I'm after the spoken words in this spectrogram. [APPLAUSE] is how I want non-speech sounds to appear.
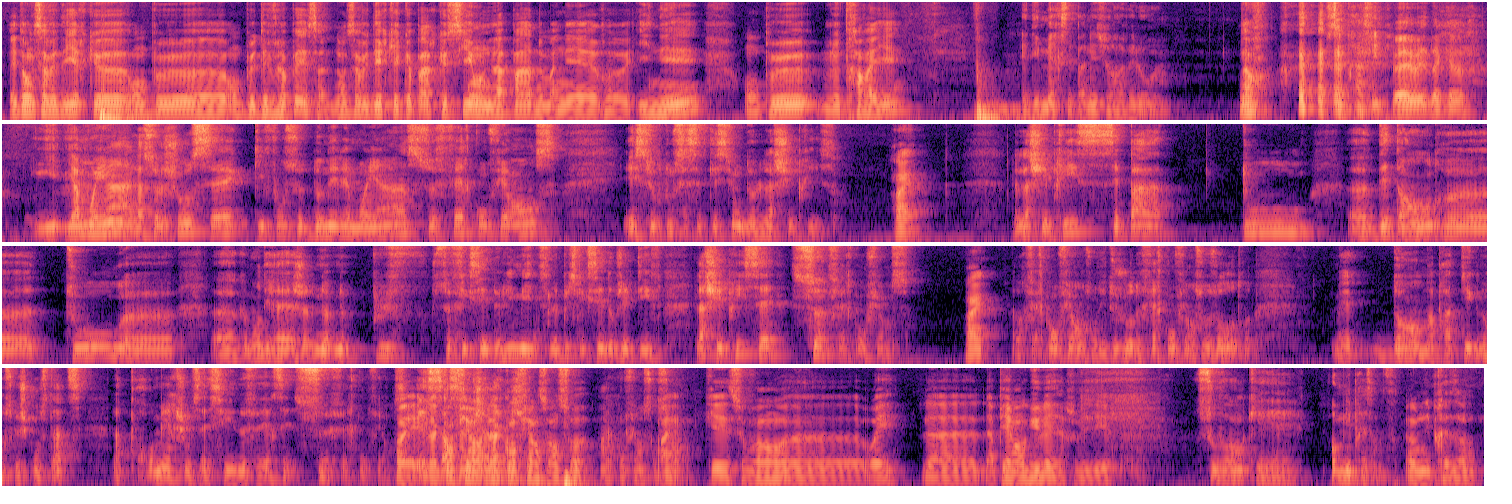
Et donc ça veut dire qu'on peut, euh, on peut développer ça. Donc ça veut dire quelque part que si on ne l'a pas de manière euh, innée, on peut le travailler. Et des que c'est pas né sur un vélo. Hein. Non. c'est le principe. [LAUGHS] Oui, oui, d'accord il y a moyen, la seule chose c'est qu'il faut se donner les moyens, se faire confiance, et surtout c'est cette question de lâcher prise. Ouais. Le lâcher prise, c'est pas tout euh, détendre, euh, tout, euh, comment dirais-je, ne, ne, plus se fixer de limites, ne plus se fixer d'objectifs. Lâcher prise, c'est se faire confiance. Ouais. Alors faire confiance, on dit toujours de faire confiance aux autres, mais dans ma pratique, dans ce que je constate, la première chose à essayer de faire, c'est se faire confiance. Oui, et la, confiance, la confiance en soi. La confiance en soi. Qui est souvent, euh, oui, la, la, pierre angulaire, je vais dire. Souvent, qui est omniprésente. Omniprésente.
